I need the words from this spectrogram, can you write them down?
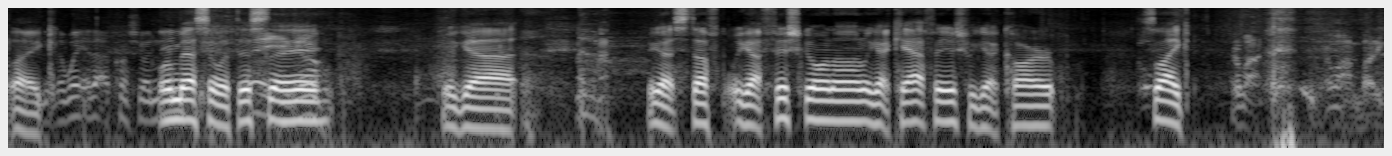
Like Get the weight of that across your we're messing with this There you thing. We got we got stuff. We got fish going on. We got catfish. We got carp. It's like Come on. Come on, buddy.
